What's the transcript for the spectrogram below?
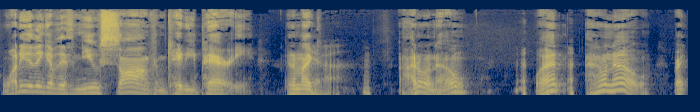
what do you think of this new song from Katy Perry? And I'm like, Yeah. I don't know. what? I don't know. Right.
